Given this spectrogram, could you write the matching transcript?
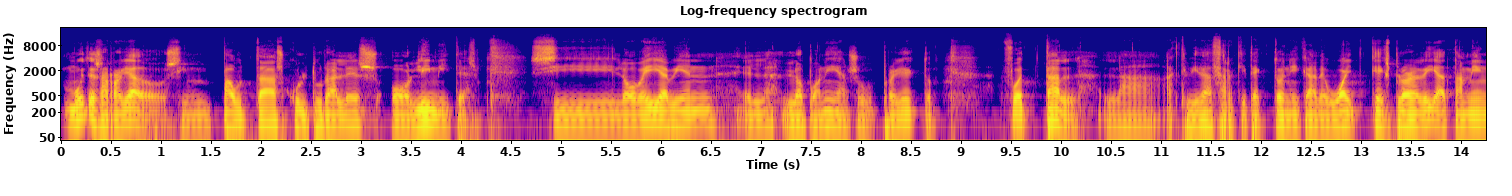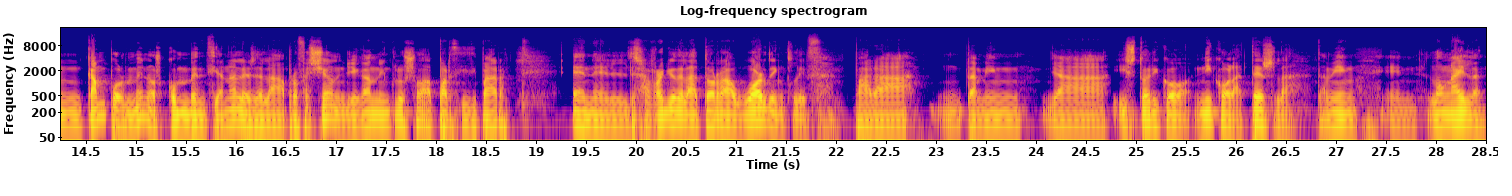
muy desarrollado, sin pautas culturales o límites. Si lo veía bien, él lo ponía en su proyecto. Fue tal la actividad arquitectónica de White que exploraría también campos menos convencionales de la profesión, llegando incluso a participar en el desarrollo de la torre Wardenclyffe para también ya histórico Nikola Tesla, también en Long Island,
